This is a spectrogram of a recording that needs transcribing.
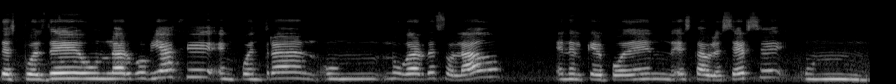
Después de un largo viaje, encuentran un lugar desolado en el que pueden establecerse, un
